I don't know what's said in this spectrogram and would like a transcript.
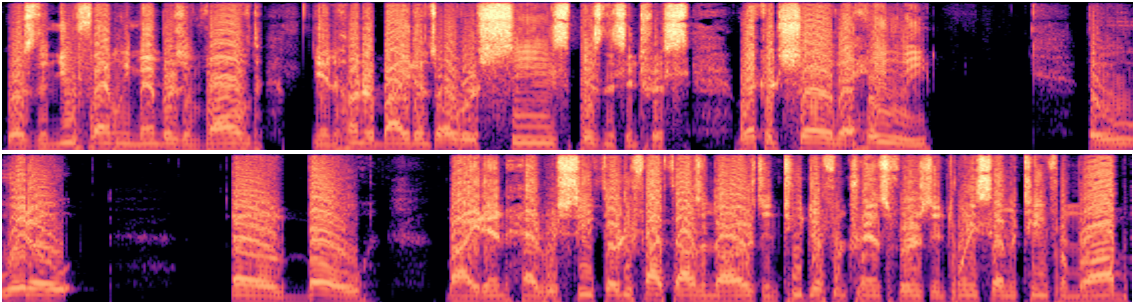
was the new family members involved in Hunter Biden's overseas business interests. Records show that Hallie, the widow of Beau Biden, had received $35,000 in two different transfers in 2017 from Rob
